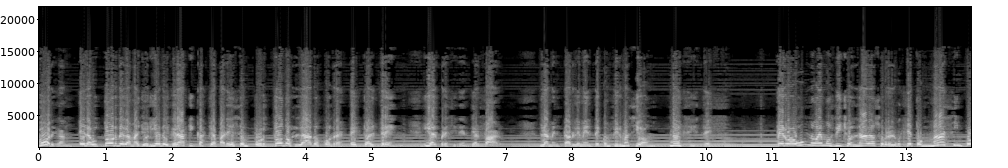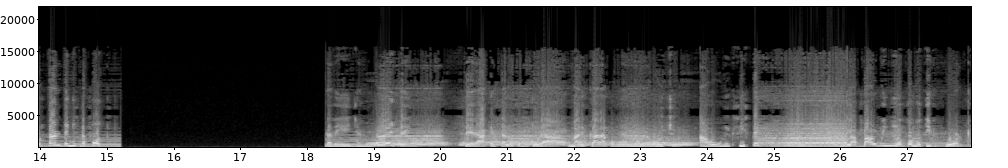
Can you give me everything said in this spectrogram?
Horgan el autor de la mayoría de gráficas que aparecen por todos lados con respecto al tren y al presidente Alfaro. Lamentablemente confirmación no existe. Pero aún no hemos dicho nada sobre el objeto más importante en esta foto. De ella, el tren. ¿Será que esta locomotora marcada con el número 8 aún existe? La Baldwin Locomotive Works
